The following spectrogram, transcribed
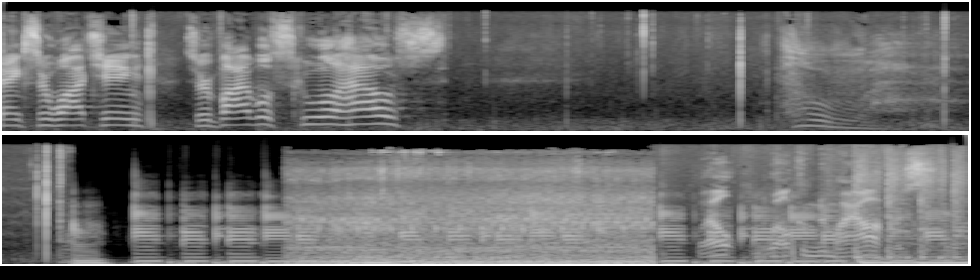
Thanks for watching Survival Schoolhouse. well, welcome to my office.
